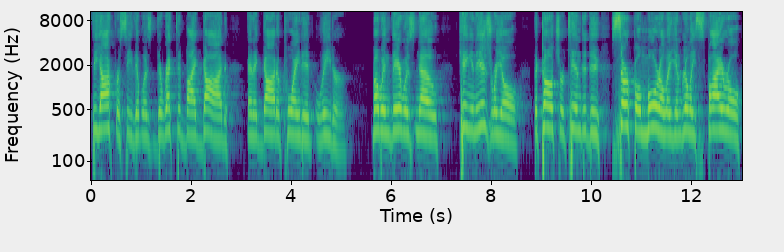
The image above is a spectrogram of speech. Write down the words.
theocracy that was directed by God and a God appointed leader. But when there was no king in Israel, the culture tended to circle morally and really spiral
